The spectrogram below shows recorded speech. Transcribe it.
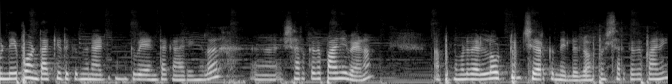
ഉണ്ണിയപ്പം ഉണ്ടാക്കിയെടുക്കുന്നതിനായിട്ട് നമുക്ക് വേണ്ട കാര്യങ്ങൾ ശർക്കരപ്പാനി വേണം. അപ്പോൾ നമ്മൾ വെള്ളം ഒട്ടും ചേർക്കുന്നില്ലല്ലോ അപ്പോൾ ശർക്കരപ്പാനി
